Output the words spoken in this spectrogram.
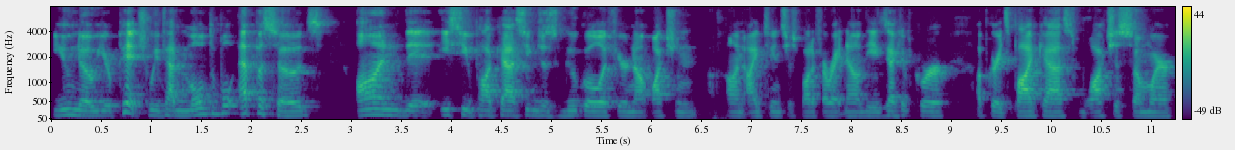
you know your pitch. We've had multiple episodes on the ECU podcast. You can just Google if you're not watching on iTunes or Spotify right now, the Executive Career Upgrades podcast. Watch us somewhere.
